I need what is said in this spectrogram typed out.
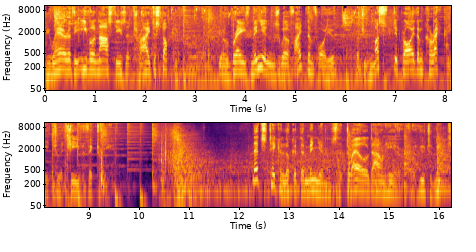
Beware of the evil nasties that try to stop you. Your brave minions will fight them for you, but you must deploy them correctly to achieve a victory. Let's take a look at the minions that dwell down here for you to meet.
